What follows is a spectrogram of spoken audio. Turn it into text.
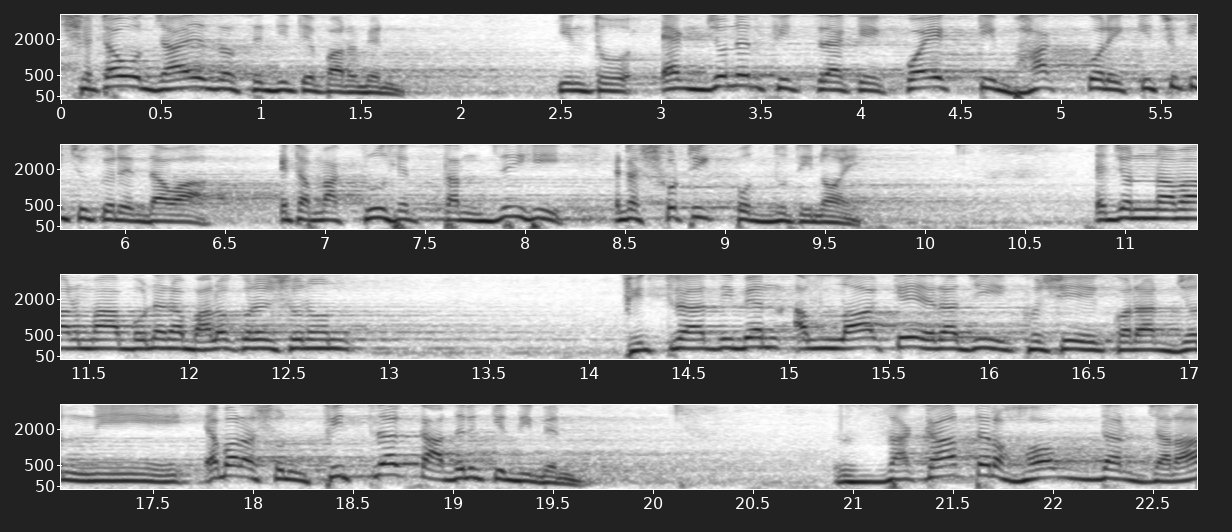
সেটাও জায়েজ আছে, দিতে পারবেন। কিন্তু একজনের ফিতরাকে কয়েকটি ভাগ করে কিছু কিছু করে দেওয়া, এটা মাকরুহের তানজিহি, এটা সঠিক পদ্ধতি নয়। এজন্য আমার মা বোনেরা ভালো করে শুনুন। ফিতরা দিবেন আল্লাহকে রাজি, খুশি করার জন্যে। এবার আসুন, ফিতরা কাদেরকে দিবেন? জাকাতের হকদার যারা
